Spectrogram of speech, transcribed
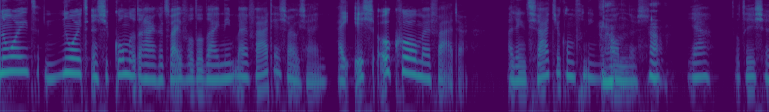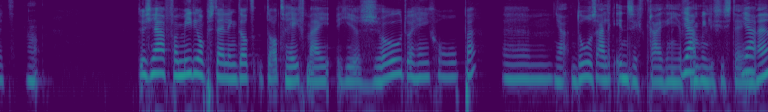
nooit, nooit een seconde eraan getwijfeld dat hij niet mijn vader zou zijn. Hij is ook gewoon mijn vader. Alleen het zaadje komt van iemand Ja. anders. Ja. Ja, dat is het. Ja. Dus ja, familieopstelling, dat, dat heeft mij hier zo doorheen geholpen. Ehm, Ja, het doel is eigenlijk inzicht krijgen in je Ja. familiesysteem. Ja. Hè?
